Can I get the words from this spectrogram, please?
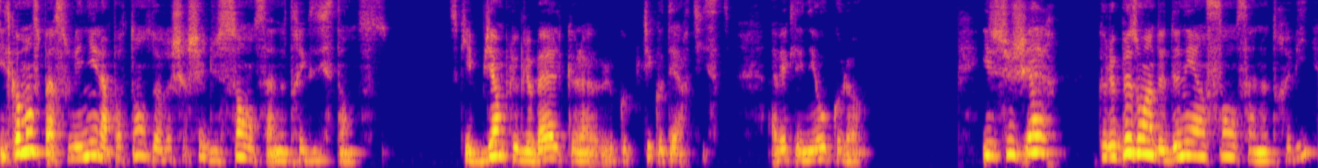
il commence par souligner l'importance de rechercher du sens à notre existence, ce qui est bien plus global que le petit côté artiste avec les néocolores. Il suggère que le besoin de donner un sens à notre vie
